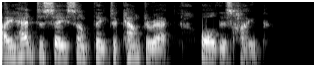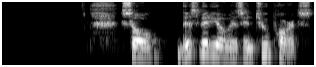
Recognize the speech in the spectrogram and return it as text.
I had to say something to counteract all this hype. So this video is in two parts.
